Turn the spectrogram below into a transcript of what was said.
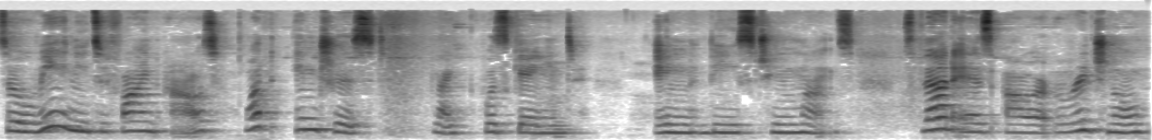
So we need to find out what interest like was gained in these two months. So that is our original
